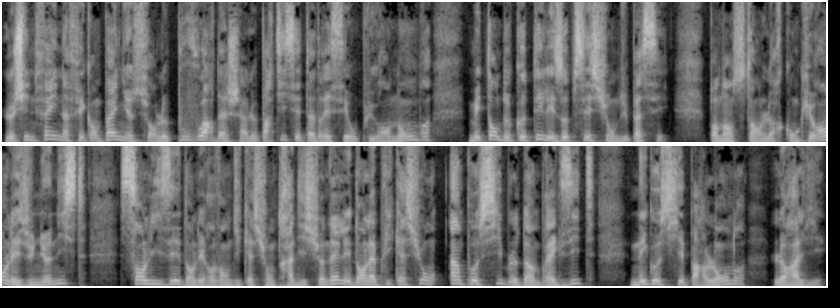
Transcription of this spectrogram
le Sinn Féin a fait campagne sur le pouvoir d'achat. Le parti s'est adressé au plus grand nombre, mettant de côté les obsessions du Pendant ce temps, leurs concurrents, les unionistes, s'enlisaient dans les revendications traditionnelles et dans l'application impossible d'un Brexit négocié par Londres, leur allié.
